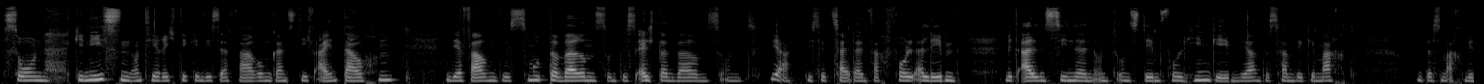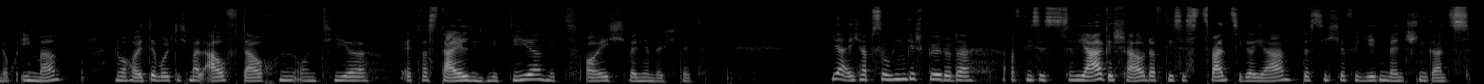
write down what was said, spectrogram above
Sohn genießen und hier richtig in diese Erfahrung ganz tief eintauchen, in die Erfahrung des Mutterwerdens und des Elternwerdens und ja, diese Zeit einfach voll erleben mit allen Sinnen und uns dem voll hingeben. Ja, und das haben wir gemacht. Und das machen wir noch immer. Nur heute wollte ich mal auftauchen und hier etwas teilen mit dir, mit euch, wenn ihr möchtet. Ja, ich habe so hingespürt oder auf dieses Jahr geschaut, auf dieses 20er Jahr, das sicher für jeden Menschen ganz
